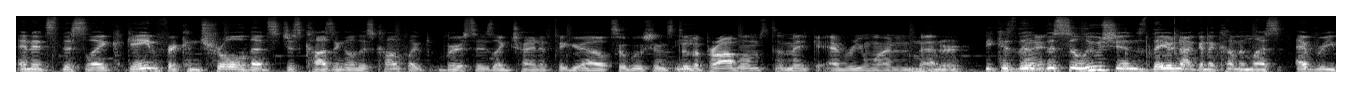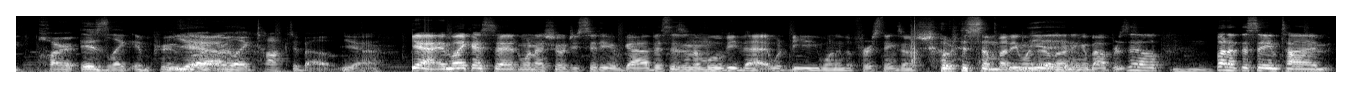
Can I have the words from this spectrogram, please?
And it's this like gain for control that's just causing all this conflict versus like trying to figure out Solutions to the problems to make everyone better. because the Right. the solutions they're not gonna come unless every part is like improved Yeah. or, or like talked about. Yeah. Yeah, and like I said when I showed you City of God, this isn't a movie that would be one of the first things I'll show to somebody when they're Mm-hmm. learning about Brazil. But at the same time,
